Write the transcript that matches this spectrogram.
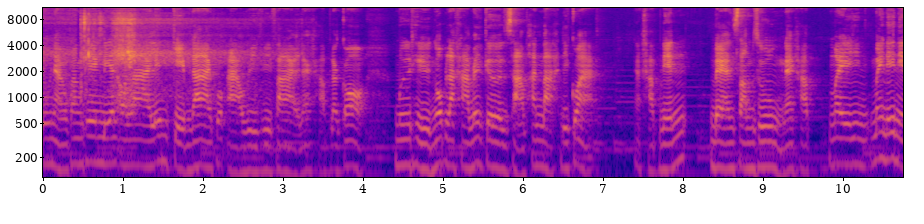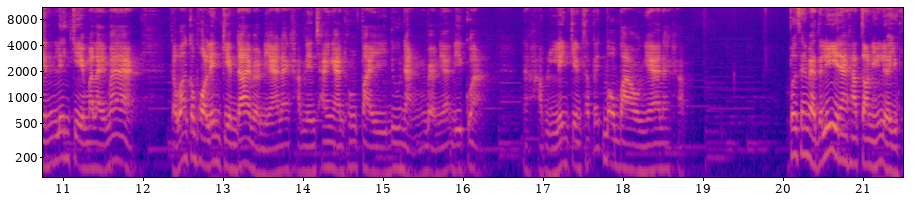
ดูหนังฟังเพลงเรียนออนไลน์เล่นเกมได้พวก RV Free Fire นะครับแล้วก็มือถืองบราคาไม่เกิน 3,000 บาทดีกว่านะครับเน้นแบรนด์ซัมซุงนะครับไม่ไม่ได้เน้นเล่นเกมอะไรมาก แต่ว่าก็พอเล่นเกมได้แบบนี้นะครับ เน้นใช้งานทั่วไปดูหนังแบบนี้ดีกว่านะครับหรือเล่นเกมสเปคเบาๆอย่างเงี้ยนะครับ เปอร์เซ็นต์แบตเตอรี่นะครับตอนนี้เหลืออยู่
